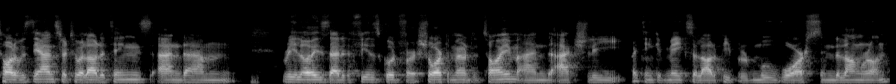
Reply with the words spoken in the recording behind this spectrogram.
thought it was the answer to a lot of things, and um, realize that it feels good for a short amount of time and actually i think it makes a lot of people move worse in the long run.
